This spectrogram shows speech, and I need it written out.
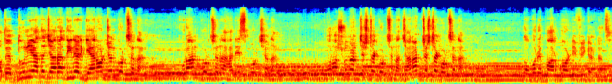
অতএব দুনিয়াতে যারা দিনের জ্ঞান অর্জন করছে না, কোরআন পড়ছে না, হাদিস পড়ছে না, পড়াশোনার চেষ্টা করছে না, জানার চেষ্টা করছে না, কবরে পার পাওয়া ডিফিকাল্ট আছে।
